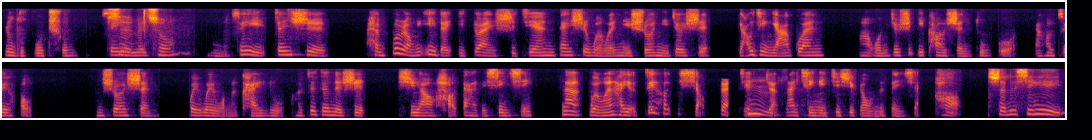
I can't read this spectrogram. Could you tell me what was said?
入不敷出。是没错，嗯，所以真是很不容易的一段时间。但是文文，你说你就是咬紧牙关啊，我们就是依靠神度过，然后最后你说神会为我们开路啊，这真的是需要好大的信心。那文文还有最后一小段见证，嗯、那请你继续跟我们分享。好，神的心意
